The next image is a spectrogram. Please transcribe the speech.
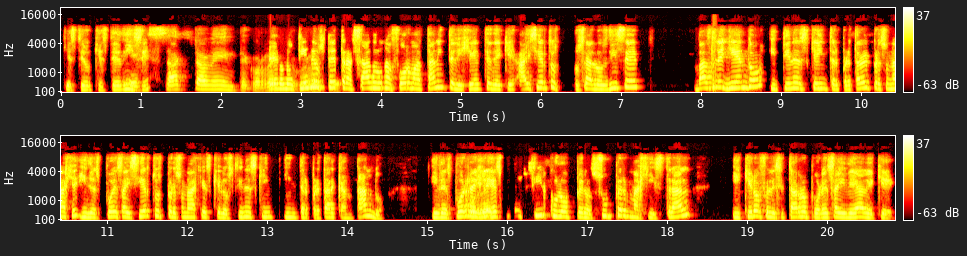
que usted, que usted dice. Exactamente, correcto. Pero lo tiene usted trazado de una forma tan inteligente de que hay ciertos, o sea, los dice, vas leyendo y tienes que interpretar el personaje y después hay ciertos personajes que los tienes que interpretar cantando. Y después regresa un círculo, pero súper magistral. Y quiero felicitarlo por esa idea de que,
